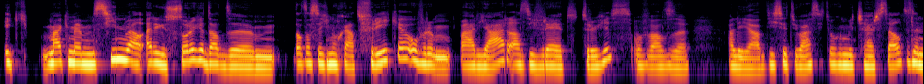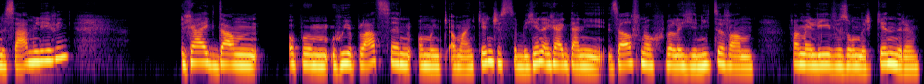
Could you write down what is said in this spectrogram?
ik maak me misschien wel ergens zorgen dat, dat dat zich nog gaat wreken over een paar jaar als die vrijheid terug is. Of als de, allee, ja, die situatie toch een beetje hersteld is in de samenleving. Ga ik dan op een goede plaats zijn om, om aan kindjes te beginnen? Ga ik dan niet zelf nog willen genieten van, van mijn leven zonder kinderen?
